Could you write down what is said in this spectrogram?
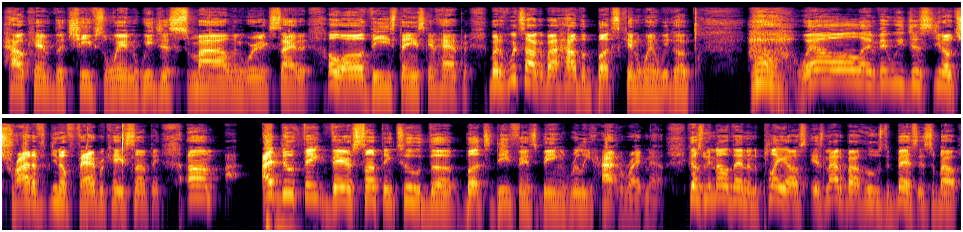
how can the Chiefs win. We just smile and we're excited. Oh, all these things can happen. But if we talk about how the Bucs can win, we go, oh, well, and then we just you know try to you know fabricate something. Um, I do think there's something to the Bucs defense being really hot right now because we know that in the playoffs, it's not about who's the best; it's about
